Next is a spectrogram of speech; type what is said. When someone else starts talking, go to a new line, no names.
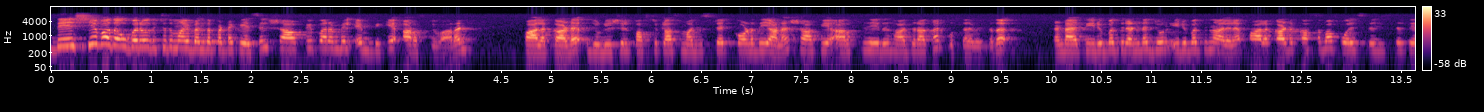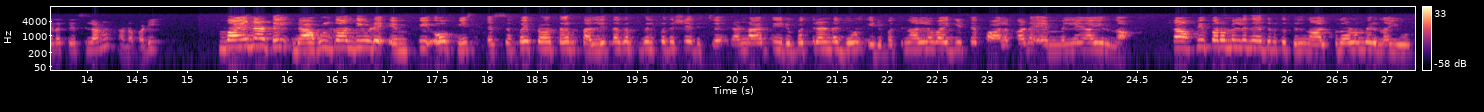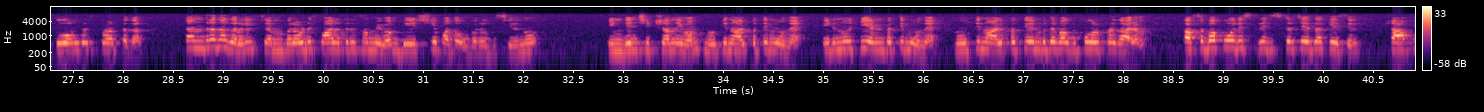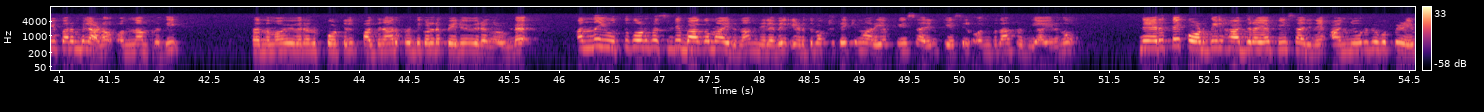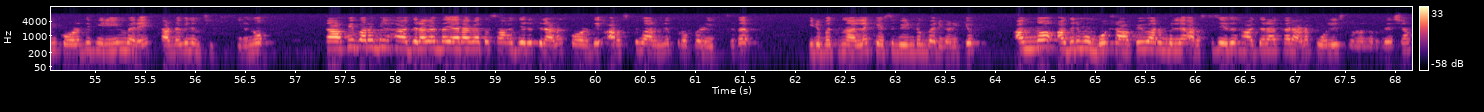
ദേശീയപാത ഉപരോധിച്ചതുമായി ബന്ധപ്പെട്ട കേസിൽ ഷാഫി പറമ്പിൽ എം പിക്ക് arrest warrant. Palakkad judicial first class magistrate കോടതിയാണ് ഷാഫിയെ അറസ്റ്റ് ചെയ്ത് ഹാജരാക്കാൻ ഉത്തരവിട്ടത്. രണ്ടായിരത്തി ഇരുപത്തിരണ്ട് ജൂൺ ഇരുപത്തിനാലിന് പാലക്കാട് കസബ പോലീസ് രജിസ്റ്റർ ചെയ്ത കേസിലാണ് നടപടി. വയനാട്ടിൽ രാഹുൽ ഗാന്ധിയുടെ M P office S F I പ്രവർത്തകർ തല്ലി തകർത്തതിൽ പ്രതിഷേധിച്ച് രണ്ടായിരത്തി ഇരുപത്തിരണ്ട് ജൂൺ ഇരുപത്തിനാലിന് വൈകിട്ട് പാലക്കാട് എം എൽ എ ആയിരുന്ന ഷാഫി പറമ്പിന്റെ നേതൃത്വത്തിൽ നാൽപ്പതോളം വരുന്ന യൂത്ത് കോൺഗ്രസ് പ്രവർത്തകർ ചന്ദ്രനഗറിൽ ചെമ്പലോട് പാലത്തിന് സമീപം ദേശീയപാത ഉപരോധിച്ചിരുന്നു. ഇന്ത്യൻ ശിക്ഷാ നിയമം നൂറ്റി നാൽപ്പത്തി മൂന്ന് ഇരുന്നൂറ്റി എൺപത്തി മൂന്ന് നൂറ്റി നാൽപ്പത്തി ഒൻപത് വകുപ്പുകൾ പ്രകാരം കസബ പോലീസ് രജിസ്റ്റർ ചെയ്ത കേസിൽ ഷാഫി പറമ്പിലാണ് ഒന്നാം പ്രതി. പ്രഥമ വിവര റിപ്പോർട്ടിൽ പതിനാറ് പ്രതികളുടെ പേരുവിവരങ്ങളുണ്ട് അന്ന് യൂത്ത് കോൺഗ്രസിന്റെ ഭാഗമായിരുന്ന നിലവിൽ ഇടതുപക്ഷത്തേക്ക് മാറിയ പി സാലിൻ കേസിൽ ഒൻപതാം പ്രതിയായിരുന്നു. നേരത്തെ കോടതിയിൽ ഹാജരായ പി സാലിനെ അഞ്ഞൂറ് രൂപ പിഴയും കോടതി പിരിയും വരെ തടവിനും ശിക്ഷിച്ചിരുന്നു. ഷാഫി പറമ്പിൽ ഹാജരാകാൻ തയ്യാറാകാത്ത സാഹചര്യത്തിലാണ് കോടതി അറസ്റ്റ് വാറന്റ് പുറപ്പെടുവിച്ചത്. ഇരുപത്തിനാലിന് കേസ് വീണ്ടും പരിഗണിക്കും. അന്നോ അതിനു മുമ്പോ ഷാഫി പറമ്പിലിനെ അറസ്റ്റ് ചെയ്ത് ഹാജരാക്കാനാണ് പോലീസിനുള്ള നിർദ്ദേശം.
